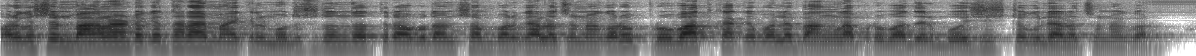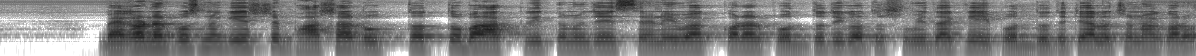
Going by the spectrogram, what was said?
পরের কোশ্চেন বাংলা নাটকের ধারায় মাইকেল মধুসূদন দত্তের অবদান সম্পর্কে আলোচনা করো। প্রবাদ কাকে বলে? বাংলা প্রবাদের বৈশিষ্ট্যগুলি আলোচনা করো। ব্যাকরণের প্রশ্ন কি এসছে? ভাষার রূপতত্ত্ব বা আকৃতি অনুযায়ী শ্রেণীভাগ করার পদ্ধতিগত সুবিধা কি? এই পদ্ধতিটি আলোচনা করো।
